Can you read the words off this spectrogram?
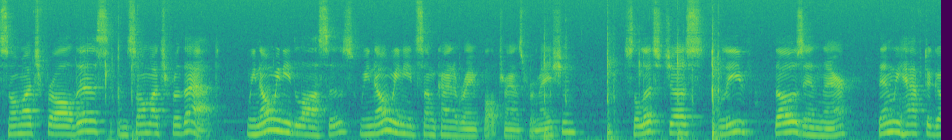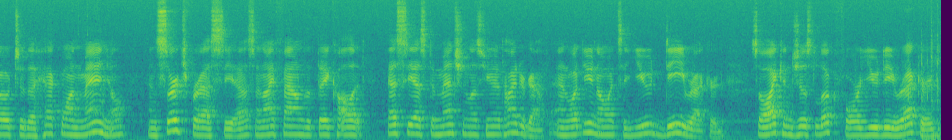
So much for all this and so much for that. We know we need losses. We know we need some kind of rainfall transformation. So let's just leave those in there. Then we have to go to the HEC 1 manual and search for SCS, and I found that they call it SCS Dimensionless Unit Hydrograph. And what do you know? It's a UD record. So I can just look for UD record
